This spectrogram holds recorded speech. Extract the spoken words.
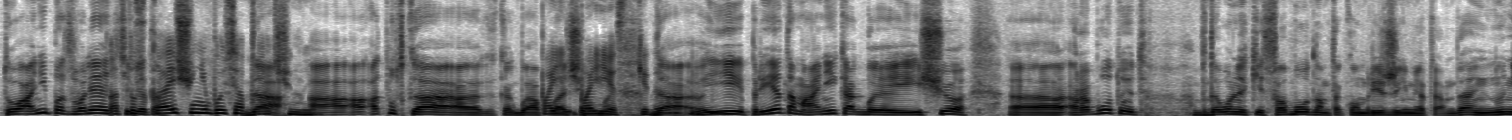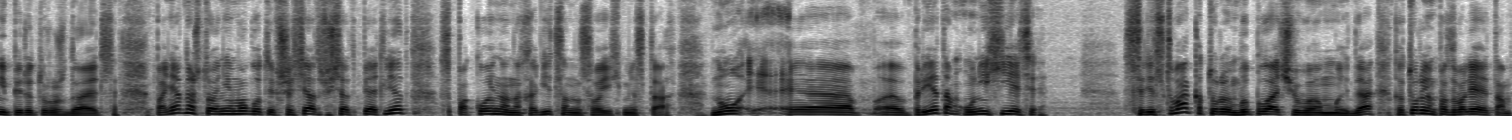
То они позволяют отпуска себе... Отпуска еще, небось, оплаченные. Да, а, а, отпуска а, как бы оплачиваемые. Поездки, да? Да, угу. и при этом они как бы еще э, работают в довольно-таки свободном таком режиме, там, да, ну, не перетруждаются. Понятно, что они могут и в 60-65 лет спокойно находиться на своих местах. Но э, э, при этом у них есть средства, которые выплачиваем мы, да, которые им позволяют там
